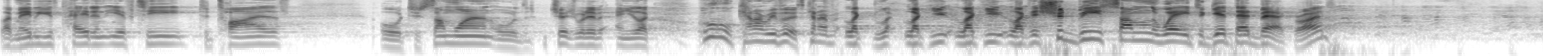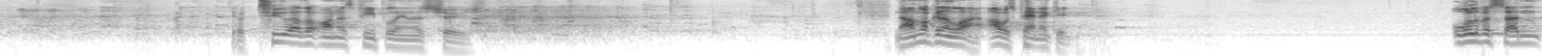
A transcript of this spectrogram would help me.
Like maybe you've paid an EFT to tithe, or to someone or the church, or whatever, and you're like, "Oh, can I reverse? Can I like, like like you like you like there should be some way to get that back, right?" There were two other honest people in this church. Now, I'm not going to lie, I was panicking. All of a sudden,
